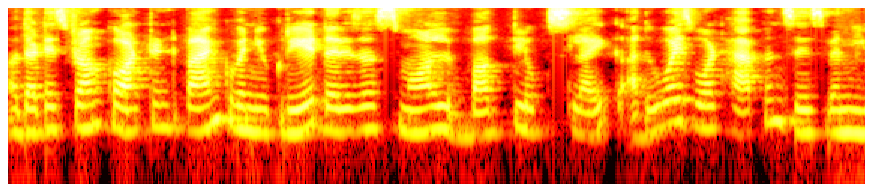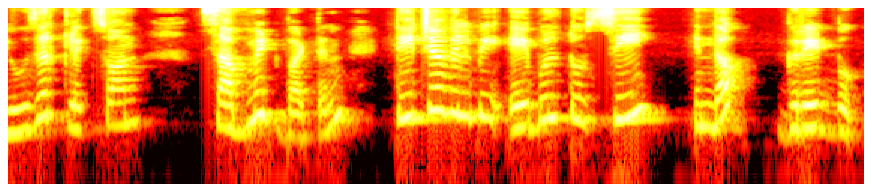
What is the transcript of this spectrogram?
uh, that is from content bank when you create there is a small bug looks like. Otherwise what happens is when user clicks on submit button teacher will be able to see in the gradebook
